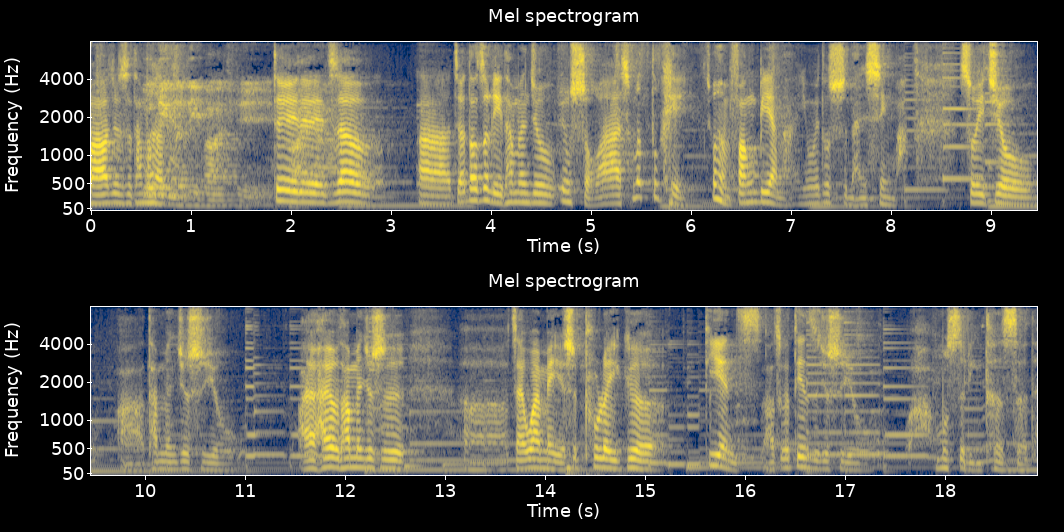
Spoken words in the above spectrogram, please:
然后就是他们对对，只要啊只要到这里，他们就用手啊什么都可以，就很方便嘛，因为都是男性嘛，所以就啊他们就是有，还还有他们就是。在外面也是铺了一个垫子啊，这个垫子就是有哇穆斯林特色的，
